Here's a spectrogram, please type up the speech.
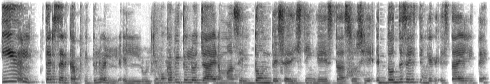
Y el tercer capítulo, el, último capítulo, ya era más el dónde se distingue esta en dónde se distingue esta élite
